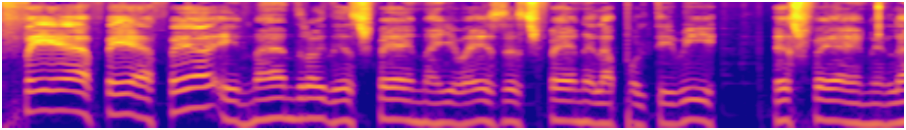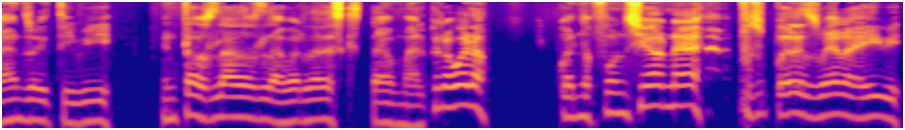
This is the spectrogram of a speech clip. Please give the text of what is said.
fea, fea, fea en Android, es fea en iOS, es fea en el Apple TV, es fea en el Android TV. En todos lados la verdad es que está mal. Pero bueno, cuando funciona, pues puedes ver ahí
